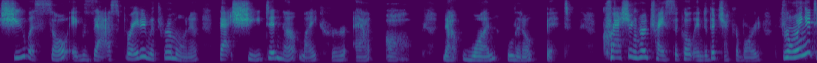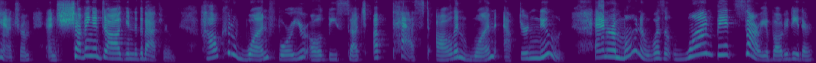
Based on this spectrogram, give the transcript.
she was so exasperated with Ramona that she did not like her at all. Not one little bit crashing her tricycle into the checkerboard, throwing a tantrum, and shoving a dog into the bathroom. How could one four year old be such a pest all in one afternoon? And Ramona wasn't one bit sorry about it either.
